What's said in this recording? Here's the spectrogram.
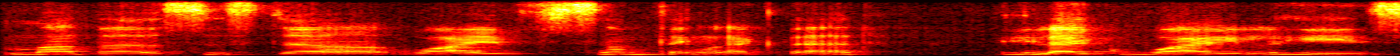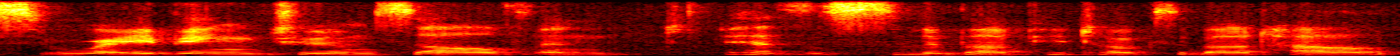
mother, sister, wife, something like that. He like while he's raving to himself and has a slip up, he talks about how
